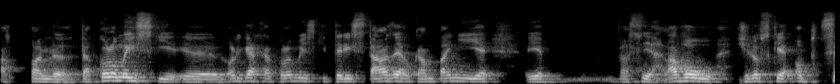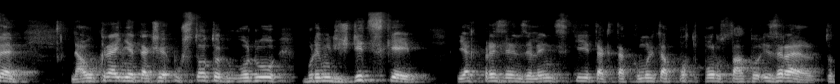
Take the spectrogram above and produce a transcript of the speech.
a pan ta Kolomejský, eh, oligarcha Kolomejský, který stál za jeho kampaní, je, je vlastně hlavou židovské obce na Ukrajině, takže už z tohoto důvodu bude mít vždycky jak prezident Zelenský, tak ta komunita podporu státu Izrael, to,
